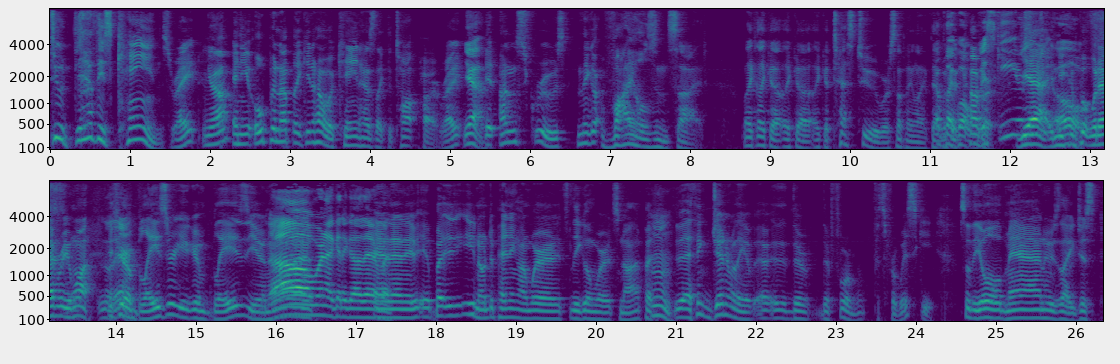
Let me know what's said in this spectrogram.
Dude, they have these canes, right? Yeah. And you open up like you know how a cane has like the top part, right? Yeah. It unscrews and they got vials inside. Like like a like a like a test tube or something like that. With like, a what, cover. whiskey or yeah, something? and you Oh, can put whatever you want. no, if there. you're a blazer, you can blaze. You know. No, we're not gonna go there. and but- then it, it, but you know depending on where it's legal and where it's not but Mm. i think generally uh, they're they're for it's for whiskey so the old man who's like just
